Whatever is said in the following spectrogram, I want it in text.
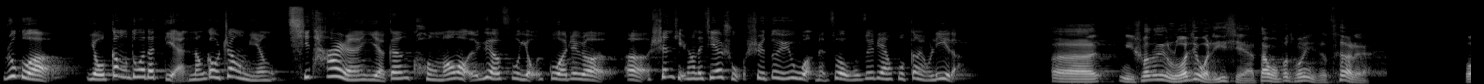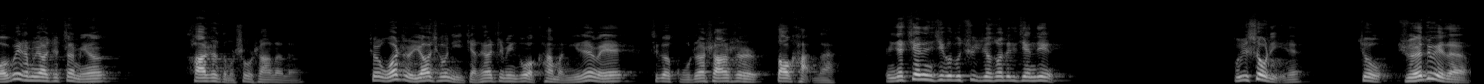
如果有更多的点能够证明其他人也跟孔某某的岳父有过这个呃身体上的接触，是对于我们做无罪辩护更有利的。呃，你说的这个逻辑我理解，但我不同意你的策略。我为什么要去证明他是怎么受伤的呢？就是我只要求你检察院证明给我看嘛。你认为这个骨折伤是刀砍的，人家鉴定机构都拒绝做这个鉴定，不予受理，就绝对的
